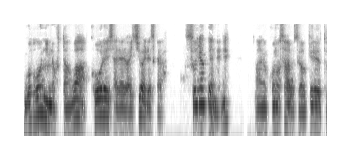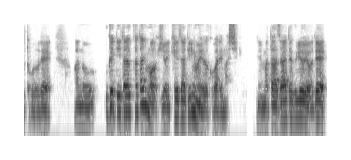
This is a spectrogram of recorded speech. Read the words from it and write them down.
ご本人の負担は高齢者であれば1割ですから、数百円でね、あの、このサービスが受けれるというところで、あの、受けていただく方にも非常に経済的にも喜ばれますし、また在宅療養で、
